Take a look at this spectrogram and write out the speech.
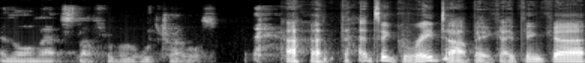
and all that stuff from all the travels. That's a great topic. I think uh,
